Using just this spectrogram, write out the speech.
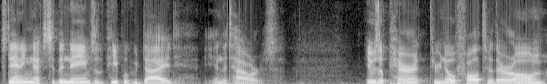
standing next to the names of the people who died in the towers. It was apparent, through no fault of their own,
